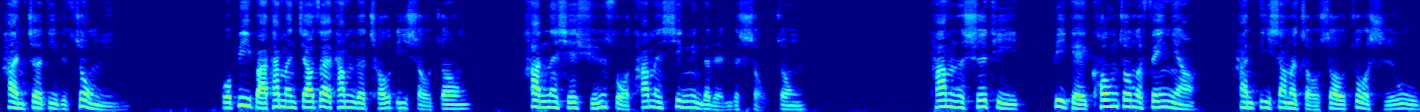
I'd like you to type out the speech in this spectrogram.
和这地的众民。我必把他们交在他们的仇敌手中，和那些寻索他们性命的人的手中。他们的尸体必给空中的飞鸟。和地上的走兽做食物，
